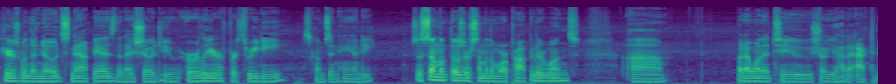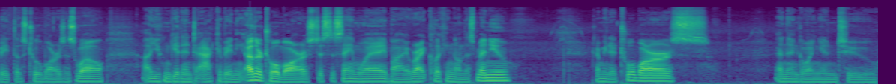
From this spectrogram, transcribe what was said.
Here's where the node snap is that I showed you earlier for 3D. This comes in handy. So some of those are some of the more popular ones. Um, but I wanted to show you how to activate those toolbars as well. Uh, you can get into activating other toolbars just the same way by right clicking on this menu, coming to toolbars, and then going into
